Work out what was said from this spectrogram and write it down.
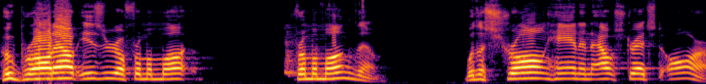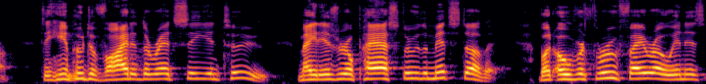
who brought out Israel from among, from among them with a strong hand and outstretched arm, to him who divided the Red Sea in two, made Israel pass through the midst of it, but overthrew Pharaoh in his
